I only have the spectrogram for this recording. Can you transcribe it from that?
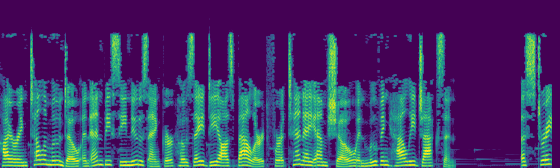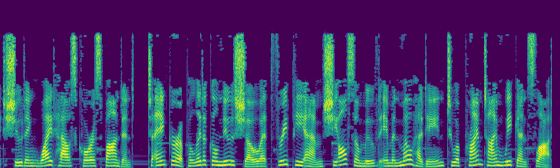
hiring Telemundo and NBC News anchor Jose Diaz-Balart for a 10 a.m. show and moving Hallie Jackson, a straight-shooting White House correspondent, to anchor a political news show at 3 p.m. She also moved Ayman Mohyeldin to a primetime weekend slot.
